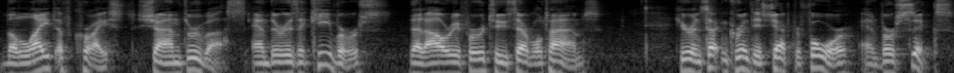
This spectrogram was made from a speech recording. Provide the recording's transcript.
the light of Christ shine through us. And there is a key verse that I'll refer to several times here in 2 Corinthians chapter 4 and verse 6.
